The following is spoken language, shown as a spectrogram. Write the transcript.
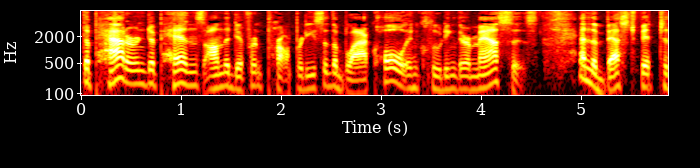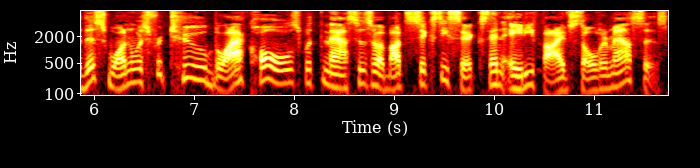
The pattern depends on the different properties of the black hole, including their masses. And the best fit to this one was for two black holes with masses of about 66 and 85 solar masses.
